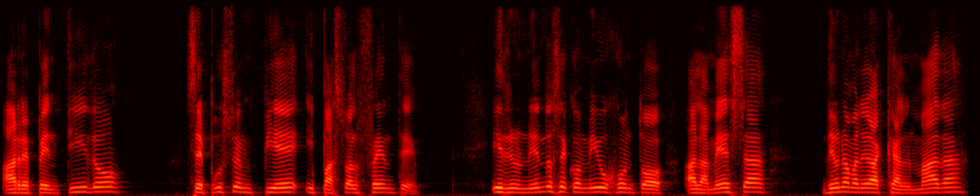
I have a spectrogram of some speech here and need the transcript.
arrepentido se puso en pie y pasó al frente. Y reuniéndose conmigo junto a la mesa de una manera calmada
